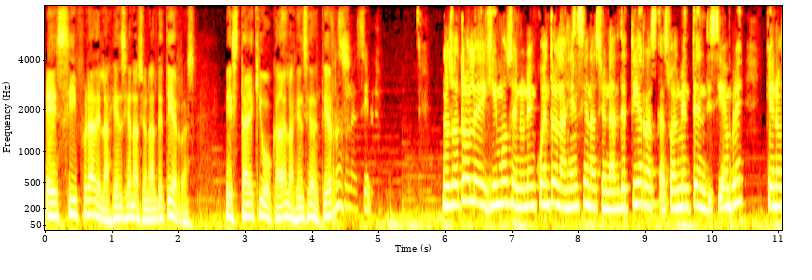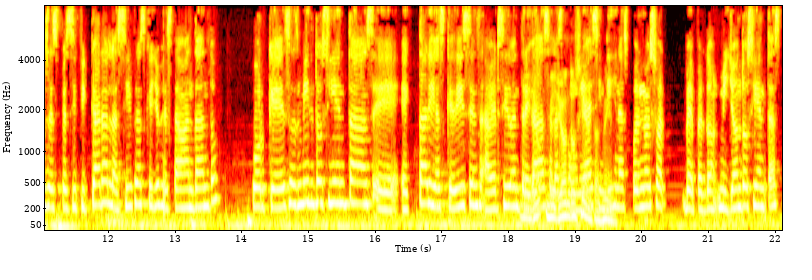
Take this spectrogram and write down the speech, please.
es cifra de la Agencia Nacional de Tierras. ¿Está equivocada la Agencia de Es Tierras? una cifra. Nosotros le dijimos en un encuentro de la Agencia Nacional de Tierras, casualmente en diciembre, que nos especificara las cifras que ellos estaban dando, porque esas 1.200 eh, hectáreas que dicen haber sido entregadas a las comunidades 200 mil. indígenas, pues no es, perdón, millón doscientas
